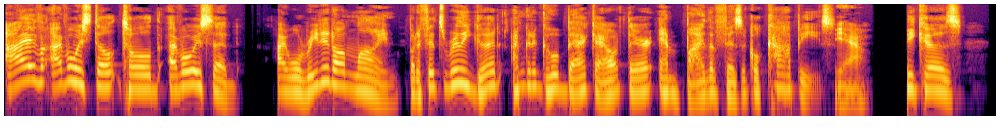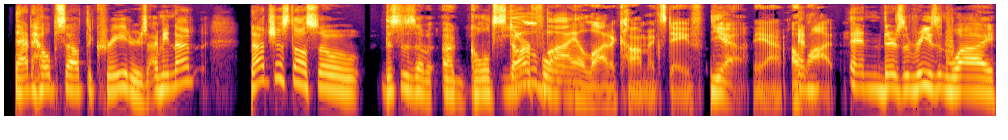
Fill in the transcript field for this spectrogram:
I've I've always told I've always said I will read it online, but if it's really good, I'm going to go back out there and buy the physical copies Yeah. because that helps out the creators. I mean, not not just also this is a, a gold star you for buy a lot of comics, Dave. yeah, Yeah, a And- lot. and there's a reason why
